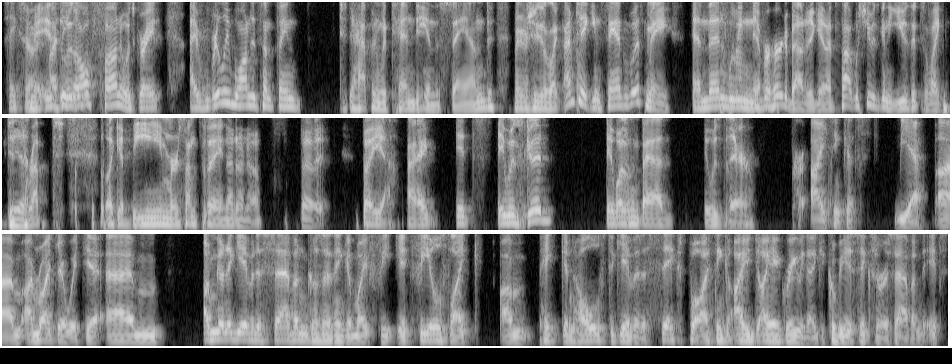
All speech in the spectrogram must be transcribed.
Six. I mean, it, it was all fun. It was great. I really wanted something to happen with Tendi in the sand. Remember, she's was like, "I'm taking sand with me," and then we never heard about it again. I thought she was going to use it to like disrupt yeah. like a beam or something. I don't know, but but yeah, I it's it was good. It wasn't bad. It was there. I think it's yeah. Um, I'm right there with you. Um, I'm going to give it a seven because I think it might fe- it feels like I'm picking holes to give it a six, but I think I I agree with that. It could be a six or a seven. It's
